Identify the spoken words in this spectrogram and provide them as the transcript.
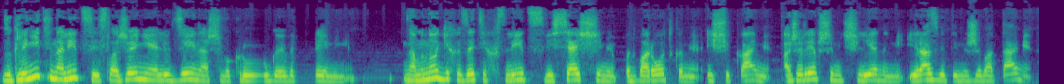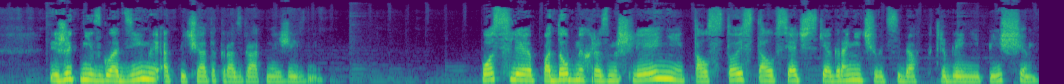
Взгляните на лица и сложение людей нашего круга и времени. На многих из этих лиц с висящими подбородками и щеками, ожиревшими членами и развитыми животами лежит неизгладимый отпечаток развратной жизни. После подобных размышлений Толстой стал всячески ограничивать себя в потреблении пищи.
